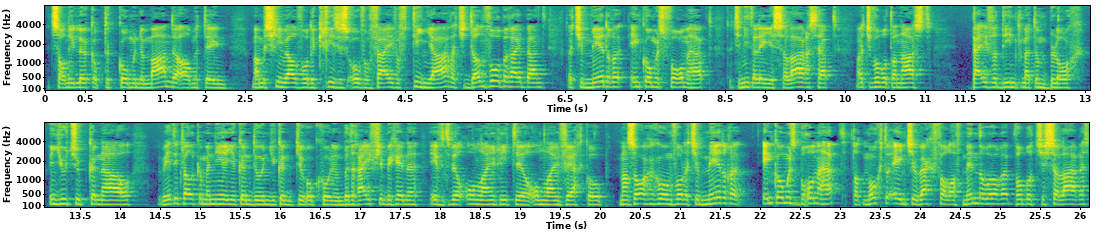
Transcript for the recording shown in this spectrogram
het zal niet lukken op de komende maanden al meteen, maar misschien wel voor de crisis over vijf of tien jaar. Dat je dan voorbereid bent, dat je meerdere inkomensvormen hebt, dat je niet alleen je salaris hebt, maar dat je bijvoorbeeld daarnaast bijverdient met een blog, een YouTube kanaal, weet ik welke manier je kunt doen. Je kunt natuurlijk ook gewoon een bedrijfje beginnen, eventueel online retail, online verkoop. Maar zorg er gewoon voor dat je meerdere inkomensbronnen hebt. Dat mocht er eentje wegvallen of minder worden, bijvoorbeeld je salaris,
